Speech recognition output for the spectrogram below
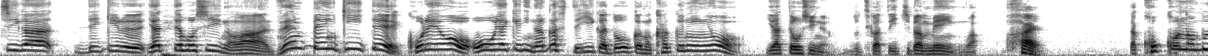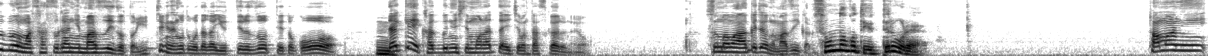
ちができるやってほしいのは全編聞いてこれを公に流していいかどうかの確認をやってほしいのよどっちかって一番メインははい。だここの部分はさすがにまずいぞと言っちゃいけないことをお互い言ってるぞっていうとこをうんだけ確認してもらったら一番助かるのよそのまま開けちゃうのまずいからそんなこと言ってる俺。たまに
